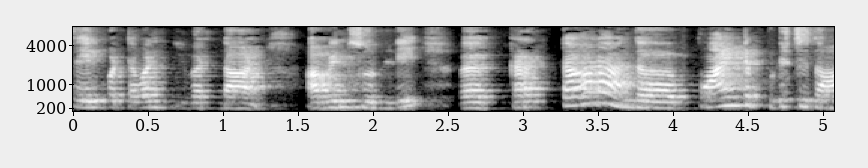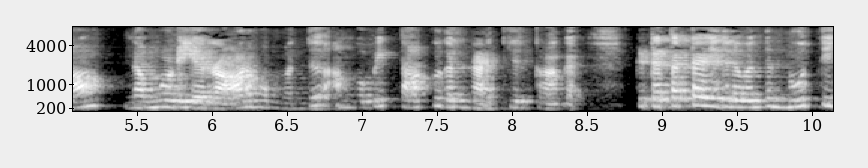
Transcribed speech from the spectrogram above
செயல்பட்டவன் இவன்தான் அப்படின்னு சொல்லி கரெக்டான அந்த பாயிண்ட பிடிச்சுதான் நம்மளுடைய ராணுவம் வந்து அங்க போய் தாக்குதல் நடத்தியிருக்காங்க. கிட்டத்தட்ட இதுல வந்து நூத்தி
